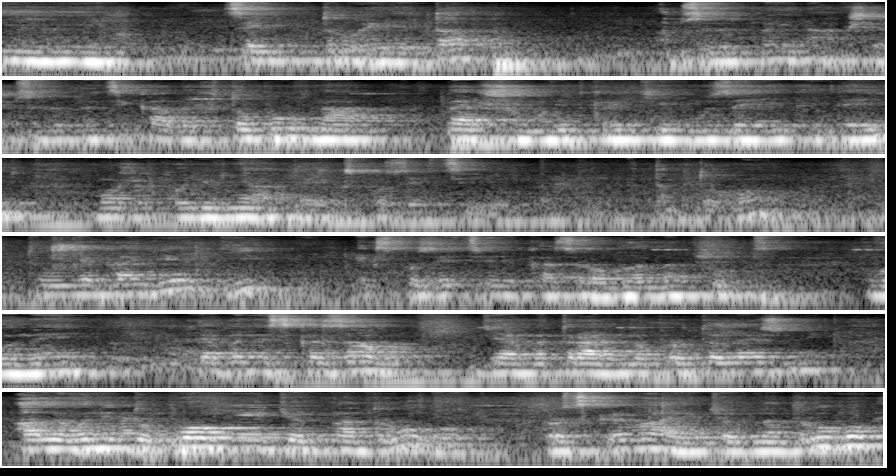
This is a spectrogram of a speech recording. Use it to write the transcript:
І цей другий етап абсолютно інакший, абсолютно цікавий. Хто був на першому відкритті в музеї ідей, може порівняти експозицію там того, ту, яка є, і експозицію, яка зроблена тут. Вони, я би не сказав, діаметрально протилежні, але вони доповнюють одна другу, розкривають одна другу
